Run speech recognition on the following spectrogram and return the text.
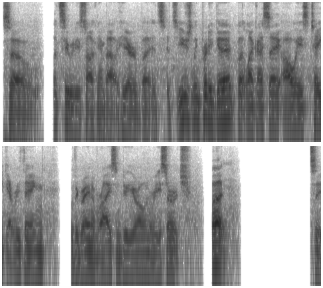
So let's see what he's talking about here. But it's it's usually pretty good. But like I say, always take everything with a grain of rice and do your own research. But let's see.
